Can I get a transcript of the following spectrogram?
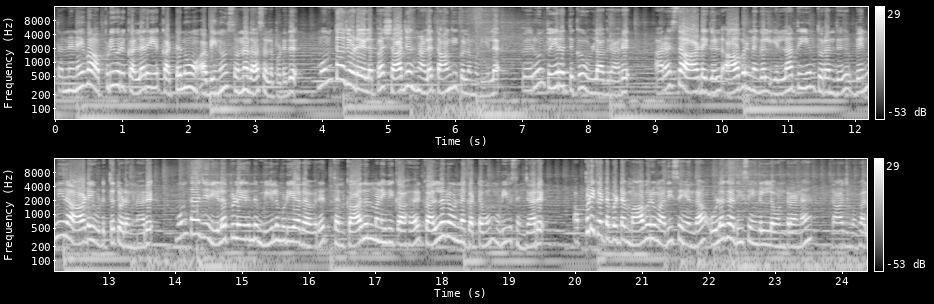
தன் நினைவா அப்படி ஒரு கல்லறையை கட்டணும் அப்படின்னு சொன்னதா சொல்லப்படுது. மும்தாஜோட இழப்ப ஷாஜஹானால தாங்கிக் கொள்ள முடியல. பெரும் துயரத்துக்கு உள்ளாகிறாரு. அரச ஆடைகள் ஆபரணங்கள் எல்லாத்தையும் துறந்து வெண்ணிற ஆடை உடுத்த தொடங்கினாரு. மும்தாஜின் இழப்புல இருந்து மீள முடியாத அவரு தன் காதல் மனைவிக்காக கல்லறை ஒன்ன கட்டவும் முடிவு செஞ்சாரு. அப்படி கட்டப்பட்ட மாபெரும் அதிசயம்தான் உலக அதிசயங்களில் ஒன்றான தாஜ்மஹால்.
